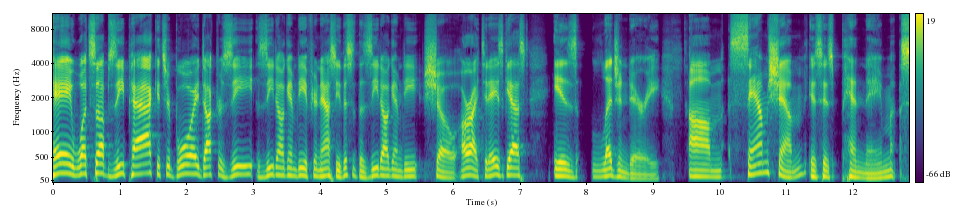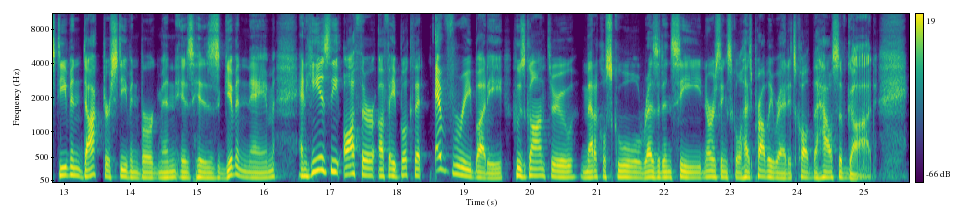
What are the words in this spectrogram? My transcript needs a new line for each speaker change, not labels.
Hey, what's up, Z Pack? It's your boy, Dr. Z, ZDoggMD. If you're nasty, this is the ZDoggMD show. All right, today's guest is legendary. Um, Sam Shem is his pen name. Stephen, Dr. Stephen Bergman is his given name. And he is the author of a book that everybody who's gone through medical school, residency, nursing school has probably read. It's called The House of God.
